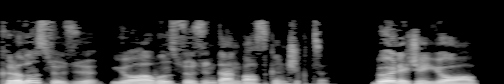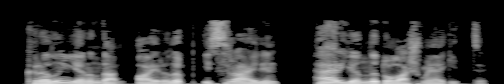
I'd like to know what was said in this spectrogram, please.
kralın sözü Yoav'ın sözünden baskın çıktı. Böylece Yoav kralın yanından ayrılıp İsrail'in her yanını dolaşmaya gitti.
